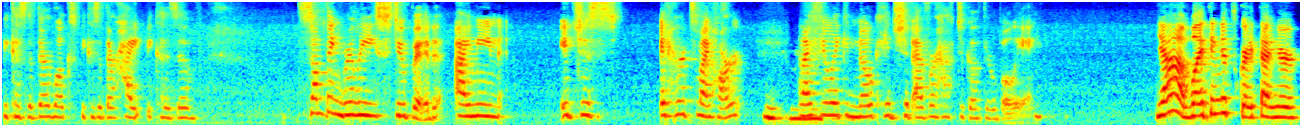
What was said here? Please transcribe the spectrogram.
because of their looks, because of their height, because of something really stupid. I mean, it just it hurts my heart. Mm-hmm. And I mm-hmm. feel like no kid should ever have to go through bullying. Yeah, well, I think it's great that you're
